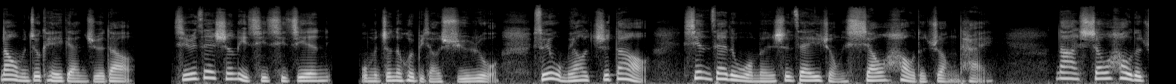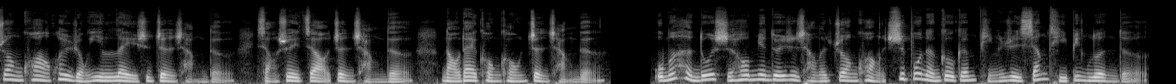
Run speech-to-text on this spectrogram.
那我们就可以感觉到，其实，在生理期期间，我们真的会比较虚弱。所以我们要知道，现在的我们是在一种消耗的状态。那消耗的状况会容易累，是正常的；想睡觉，正常的；脑袋空空，正常的。我们很多时候面对日常的状况是不能够跟平日相提并论的，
